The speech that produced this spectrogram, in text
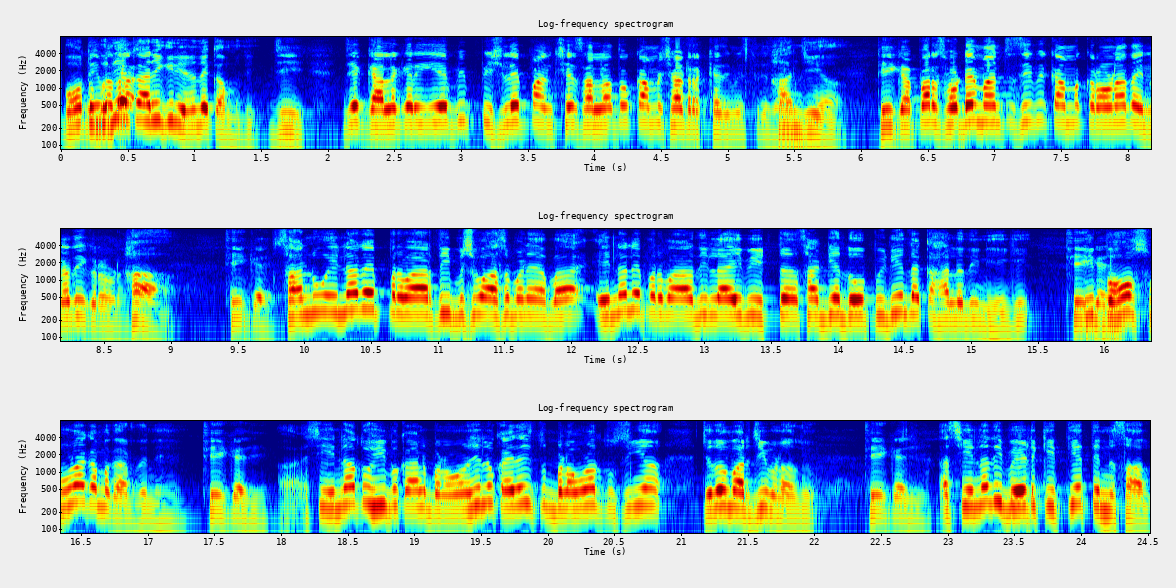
ਬਹੁਤ ਵਧੀਆ ਕਾਰੀਗਰੀ ਇਹਨਾਂ ਦੇ ਕੰਮ ਦੀ। ਜੀ ਜੇ ਗੱਲ ਕਰੀਏ ਵੀ ਪਿਛਲੇ 5-6 ਸਾਲਾਂ ਤੋਂ ਕੰਮ ਛੱਡ ਰੱਖਿਆ ਸੀ ਮਿਸਤਰੀ ਸਾਹਿਬ। ਹਾਂਜੀ ਹਾਂ। ਠੀਕ ਆ ਪਰ ਤੁਹਾਡੇ ਮਨ 'ਚ ਸੀ ਵੀ ਕੰਮ ਕਰਾਉਣਾ ਤਾਂ ਇਹਨਾਂ ਤੋਂ ਹੀ ਕਰਾਉਣਾ। ਹਾਂ। ਠੀਕ ਹੈ ਸਾਨੂੰ ਇਹਨਾਂ ਦੇ ਪਰਿਵਾਰ ਦੀ ਵਿਸ਼ਵਾਸ ਬਣਿਆ ਵਾ। ਇਹਨਾਂ ਨੇ ਪਰਿਵਾਰ ਦੀ ਲਾਈ ਵੀ ਇੱਟ ਸਾਡੀਆਂ ਦੋ ਪੀੜ੍ਹੀਆਂ ਤੱਕ ਹੱਲ ਦੀ ਨਹੀਂ ਹੈਗੀ। ਵੀ ਬਹੁਤ ਸੋਹਣਾ ਕੰਮ ਕਰਦੇ ਨੇ ਇਹ। ਠੀਕ ਹੈ ਜੀ। ਅਸੀਂ ਇਹਨਾਂ ਤੋਂ ਹੀ ਮਕਾਨ ਬਣਾਉਣਾ ਸੀ ਇਹਨੂੰ ਕਹਿੰਦਾ ਸੀ ਬਣਾਉਣਾ ਤੁਸੀਂ ਆ ਜਦੋਂ ਮਰਜ਼ੀ ਬਣਾ ਦਿਓ। ਠੀਕ ਹੈ ਜੀ। ਅਸੀਂ ਇਹਨਾਂ ਦੀ ਵੇਟ ਕੀਤੀ ਹੈ 3 ਸਾਲ।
